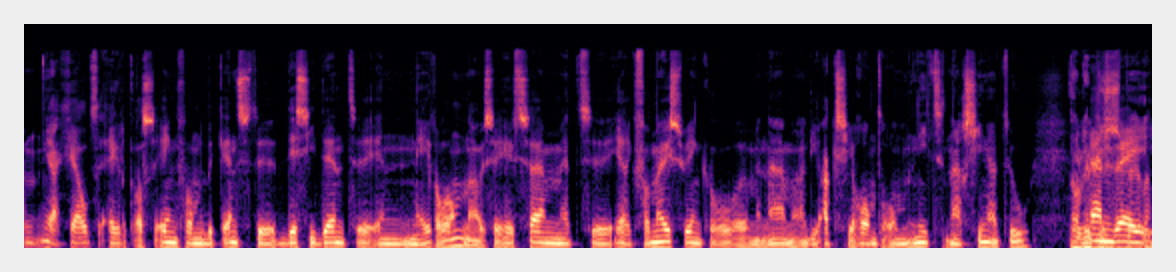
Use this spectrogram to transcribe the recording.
uh, ja, geldt eigenlijk als een van de bekendste dissidenten in Nederland. Nou, zij heeft samen met uh, Erik van Meuswinkel uh, met name die actie rondom niet naar China toe. Olympische en wij,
